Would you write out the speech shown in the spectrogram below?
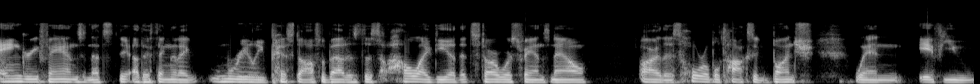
angry fans and that's the other thing that I really pissed off about is this whole idea that Star Wars fans now are this horrible toxic bunch when if you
